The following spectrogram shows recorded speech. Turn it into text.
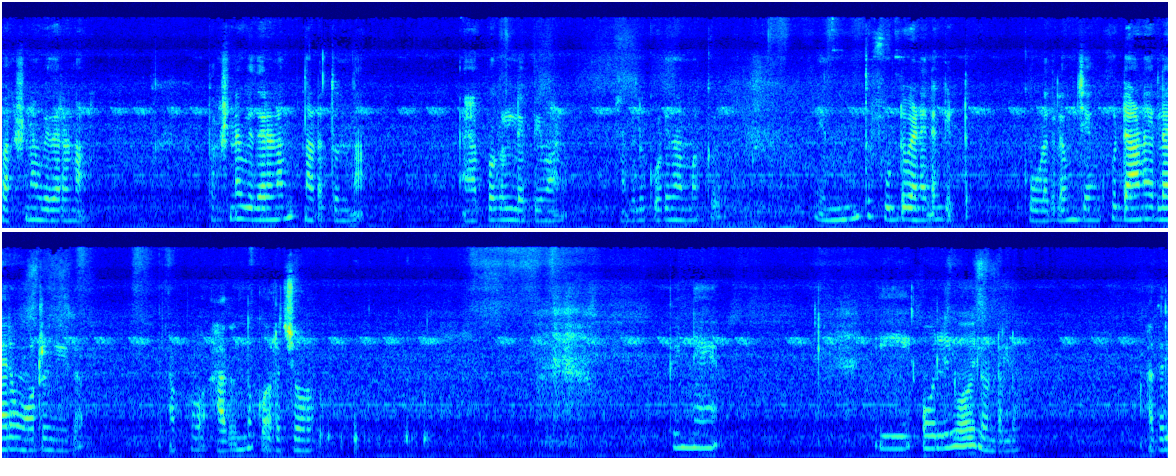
ഭക്ഷണ വിതരണം ഭക്ഷണ വിതരണം നടത്തുന്ന ആപ്പുകൾ ലഭ്യമാണ്. അതിൽ കൂടി നമുക്ക് എന്ത് ഫുഡ് വേണേലും കിട്ടും. കൂടുതലും ജങ്ക് ഫുഡാണ് എല്ലാവരും ഓർഡർ ചെയ്യുക. അപ്പോൾ അതൊന്ന് കുറച്ചോളൂ. പിന്നെ ഈ ഒലിവ് ഓയിൽ ഉണ്ടല്ലോ അതിൽ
